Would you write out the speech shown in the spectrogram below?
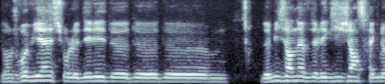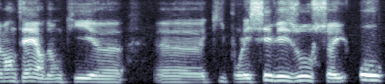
Donc, je reviens sur le délai de, mise en œuvre de l'exigence réglementaire, donc qui, qui pour les Céveso seuil haut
